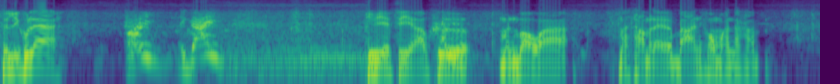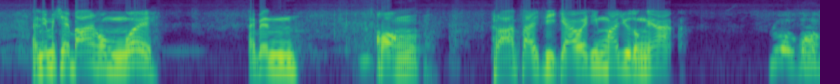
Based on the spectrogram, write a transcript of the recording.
เนลีคุณแลไปไอ้ไก่พี่พีเอฟซีครับคือ มันบอกว่ามาทำอะไรบ้านของมันนะครับ อันนี้ไม่ใช่บ้านของมึงเว้ยไอเป็นของพรานใส่สีแก้วไว้ทิ้งมาอยู่ตรงเนี้ยรัวกอง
